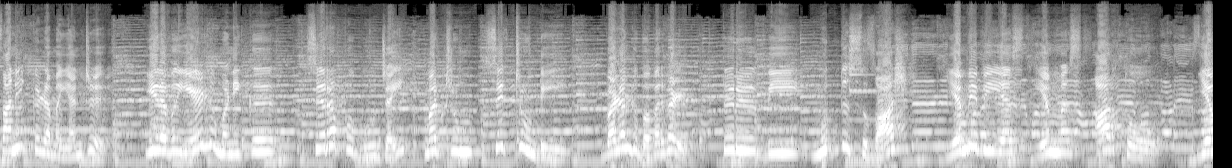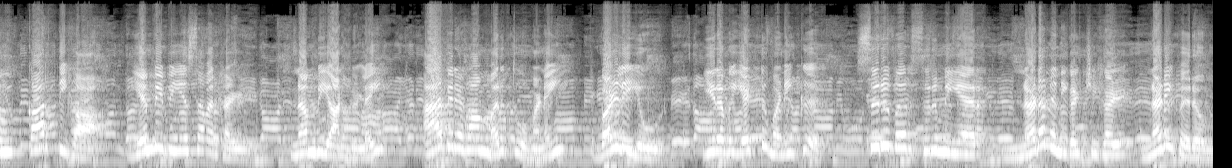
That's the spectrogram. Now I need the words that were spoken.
சனிக்கிழமை அன்று இரவு ஏழு மணிக்கு சிறப்பு பூஜை மற்றும் சிற்றுண்டி வழங்குபவர்கள் Thiru V. Muthu Subash MBBS MS ortho M Karthika MBBS அவர்கள் நம்பியான் விளை ஆபிரகாம் மருத்துவமனை வள்ளியூர் இரவு எட்டு மணிக்கு சிறுவர் சிறுமியர் நடன நிகழ்ச்சிகள் நடைபெறும்.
